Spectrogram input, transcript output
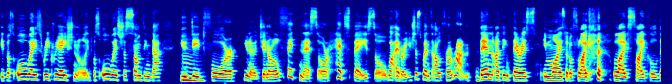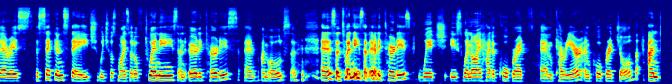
It was always recreational. It was always just something that you mm. did for you know general fitness or headspace or whatever you just went out for a run then i think there is in my sort of like life cycle there is the second stage which was my sort of 20s and early 30s um, i'm old so uh, so 20s and early 30s which is when i had a corporate um, career and corporate job. And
